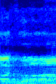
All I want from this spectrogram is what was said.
God was.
